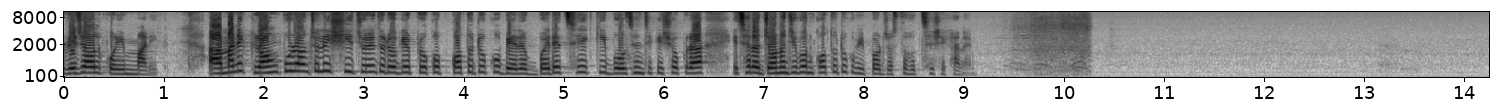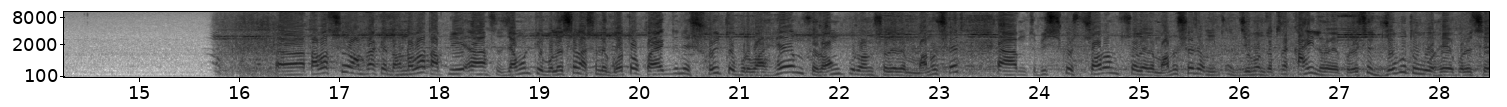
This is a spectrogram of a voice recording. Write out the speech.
রেজাউল করিম মানিক। মানিক, রংপুর অঞ্চলে শীতজনিত রোগের প্রকোপ কতটুকু বেড়ে- বেড়েছে? কি বলছেন চিকিৎসকরা? এছাড়া জনজীবন কতটুকু বিপর্যস্ত হচ্ছে সেখানে? তাবাসু আমরাকে ধন্যবাদ। আপনি যেমনটি বলেছেন আসলে গত কয়েকদিনের শৈত্য প্রবাহে উম, রংপুর অঞ্চলের মানুষের বিশেষ করে চর অঞ্চলের মানুষের জীবনযাত্রা কাহিল হয়ে পড়েছে জবুতবু হয়ে পড়েছে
